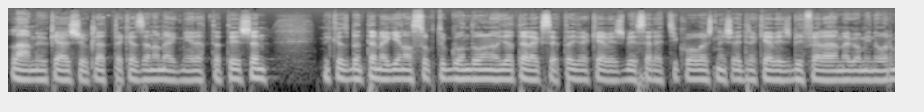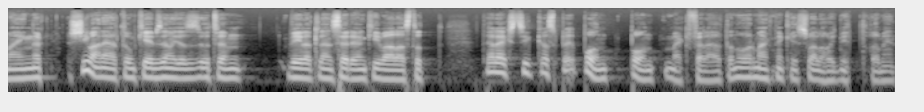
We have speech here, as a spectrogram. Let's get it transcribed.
lám ők elsők lettek ezen a megmérettetésen miközben te meg én azt szoktuk gondolni, hogy a telexet egyre kevésbé szeretjük olvasni, és egyre kevésbé felel meg a mi normáinknak. Simán el tudom képzelni, hogy az 50 véletlenszerűen kiválasztott telex cikk, az pont, pont megfelelt a normáknak, és valahogy mit tudom én,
